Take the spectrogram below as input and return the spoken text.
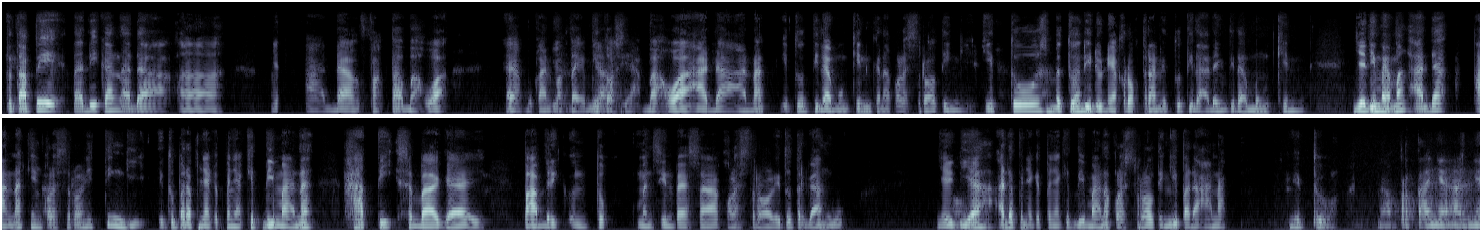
Tetapi tadi kan ada uh, ada fakta bahwa eh bukan ya, fakta ya, ya. mitos ya. ya bahwa ada anak itu tidak mungkin kena kolesterol tinggi. Itu sebetulnya di dunia kedokteran itu tidak ada yang tidak mungkin. Jadi memang ada anak yang kolesterolnya tinggi. Itu pada penyakit-penyakit di mana hati sebagai pabrik untuk mensintesa kolesterol itu terganggu. Jadi oh. dia ada penyakit-penyakit di mana kolesterol tinggi pada anak gitu. Nah, pertanyaannya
